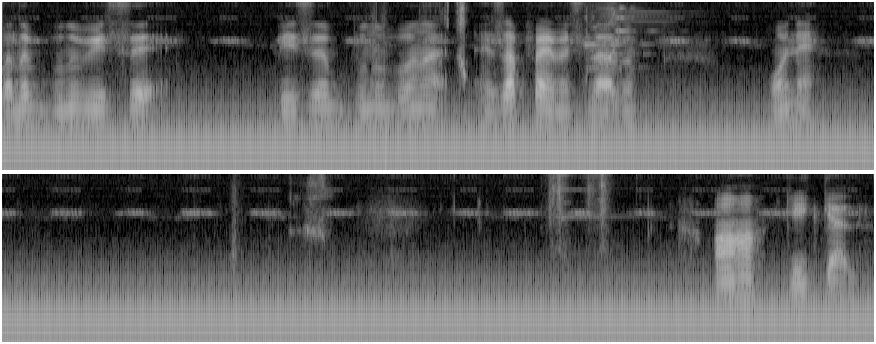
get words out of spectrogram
Bana bunu birisi birisi bunu bana hesap vermesi lazım. O ne? Aha geyik geldi.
